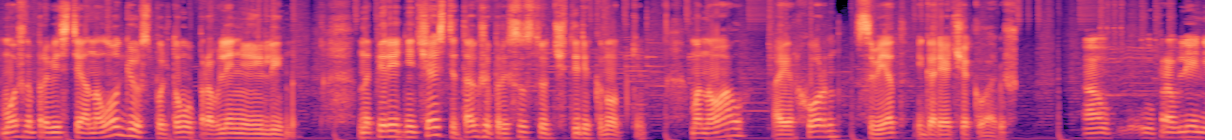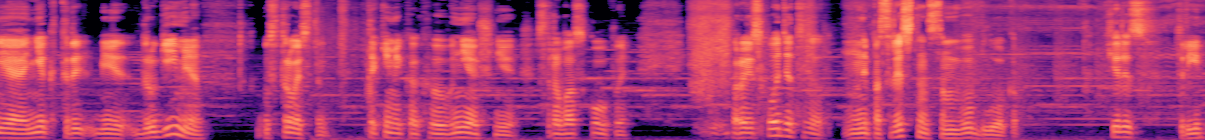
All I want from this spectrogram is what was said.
Можно провести аналогию с пультом управления Элины. На передней части также присутствуют 4 кнопки. Мануал, аэрхорн, свет и горячая клавиша. А управление некоторыми другими устройствами, такими как внешние стробоскопы, происходит непосредственно с самого блока через три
